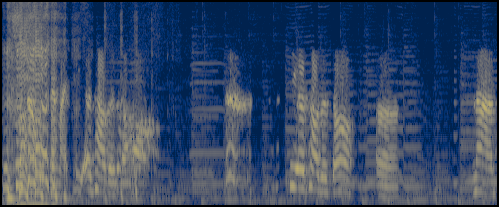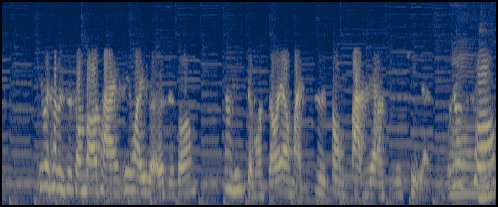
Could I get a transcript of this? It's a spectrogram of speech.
那我在买第二套的时候。第二套的时候，呃，那因为他们是双胞胎，另外一个儿子说：“那你什么时候要买自动拌料机器人？”我就说：“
